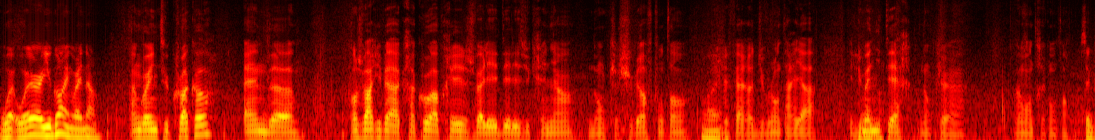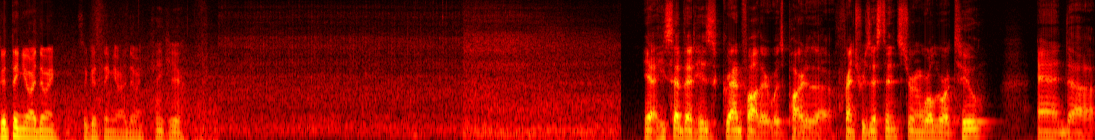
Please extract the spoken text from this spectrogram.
Where, where are you going right now? I'm going to Krakow and uh, quand je vais arriver à Krakow après je vais aller aider les Ukrainiens donc je suis grave content. Ouais. Je vais faire euh, du volontariat et de l'humanitaire donc euh, vraiment très content. It's a good thing you are doing. It's a good thing you are doing. Thank you. Yeah, he said that his grandfather was part of the French resistance during World War II, and uh,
